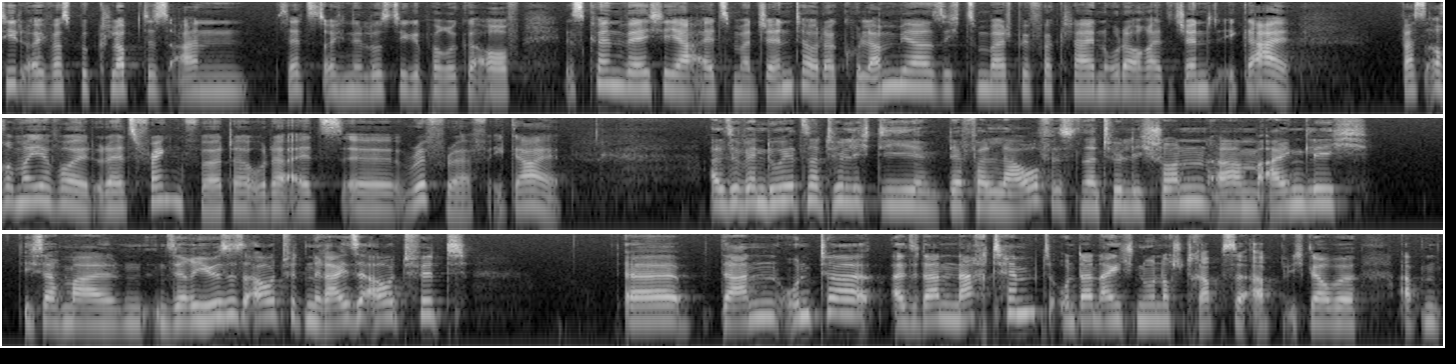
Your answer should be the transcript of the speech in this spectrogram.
zieht euch was Beklopptes an, setzt euch eine lustige Perücke auf. Es können welche ja als Magenta oder Columbia sich zum Beispiel verkleiden oder auch als Janet, egal. Was auch immer ihr wollt. Oder als Frankenfurter oder als äh, Riffraff, egal. Also wenn du jetzt natürlich die, der Verlauf ist natürlich schon ähm, eigentlich, ich sag mal, ein seriöses Outfit, ein Reiseoutfit, äh, dann unter, also dann Nachthemd und dann eigentlich nur noch Strapse ab, ich glaube, ab dem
